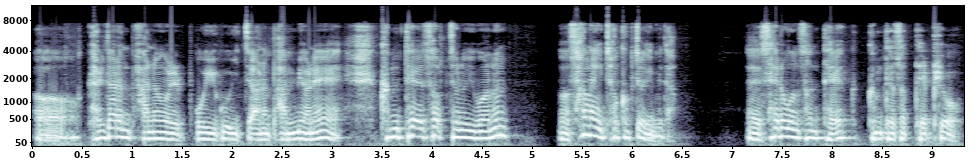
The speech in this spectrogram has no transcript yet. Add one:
어, 별다른 반응을 보이고 있지 않은 반면에 금태섭 전 의원은 어, 상당히 적극적입니다. 네, 새로운 선택 금태섭 대표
